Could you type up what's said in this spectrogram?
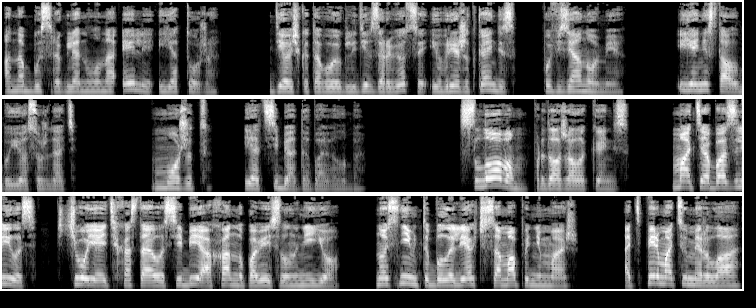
Она быстро глянула на Элли, и я тоже. Девочка того и гляди взорвется и врежет Кэндис по физиономии. И я не стала бы ее осуждать. Может, и от себя добавила бы. «Словом», — продолжала Кэндис, — «мать обозлилась, с чего я этих оставила себе, а Ханну повесила на нее. Но с ним-то было легче, сама понимаешь. А теперь мать умерла,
